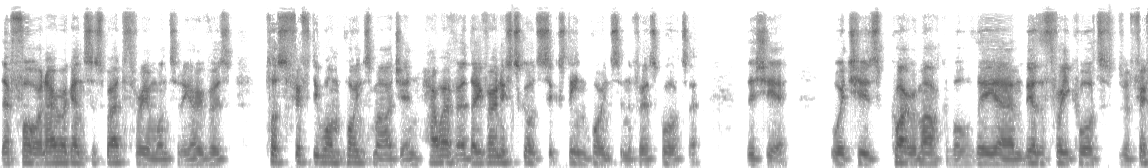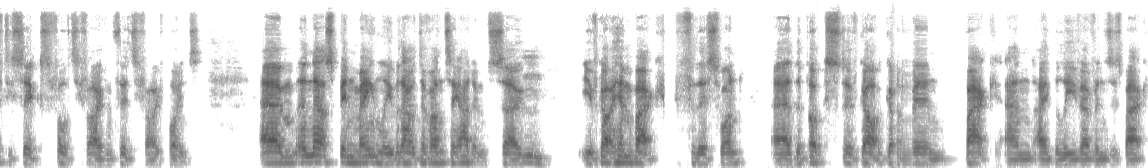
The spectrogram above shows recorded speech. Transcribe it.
They're 4 and 0 against the spread, 3 and 1 to the overs, plus 51 points margin. However, they've only scored 16 points in the first quarter this year, which is quite remarkable. The, um, the other three quarters were 56, 45, and 35 points. Um, and that's been mainly without Davante Adams. So. Mm you've got him back for this one. Uh, the Bucks have got Godwin back, and I believe Evans is back.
